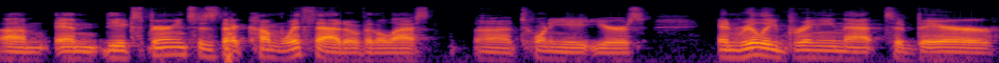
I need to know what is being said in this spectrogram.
um, and the experiences that come with that over the last uh, 28 years, and really bringing that to bear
